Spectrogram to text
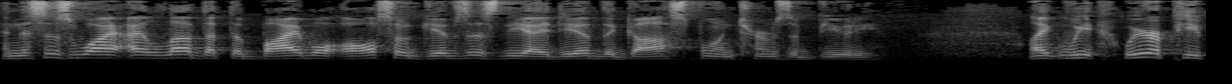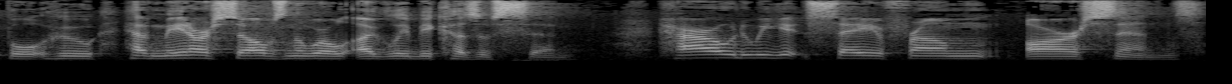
And this is why I love that the Bible also gives us the idea of the gospel in terms of beauty. Like, we, we are people who have made ourselves in the world ugly because of sin. How do we get saved from our sins?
